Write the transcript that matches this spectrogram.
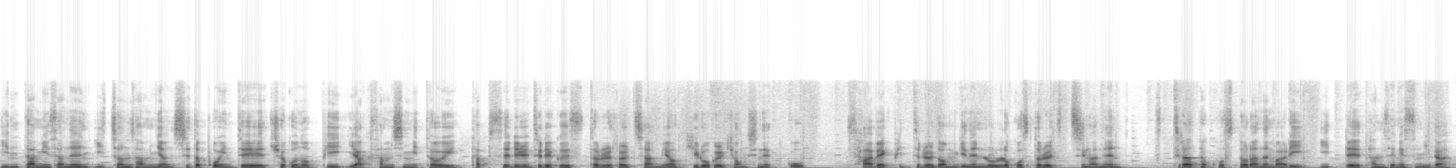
인타민사는 2003년 시더포인트에 최고 높이 약 30m의 탑스릴 드래그스터를 설치하며 기록을 경신했고 400피트를 넘기는 롤러코스터를 지칭하는 strata coaster라는 말이 이때 탄생했습니다.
